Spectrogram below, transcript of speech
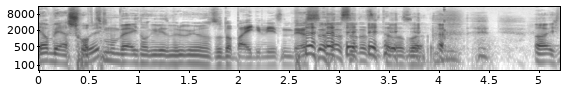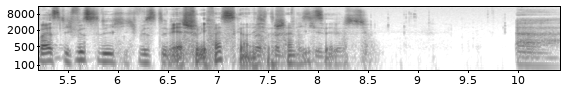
Ja, und wer ist schuld? Optimum wäre ich noch gewesen, wenn du noch so dabei gewesen wärst. so, dass ich das auch so. Ah, ich weiß nicht, ich wüsste nicht, ich wüsste Wer ist schuld? Ich weiß es gar Was nicht. Wahrscheinlich ich selbst. Ah,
